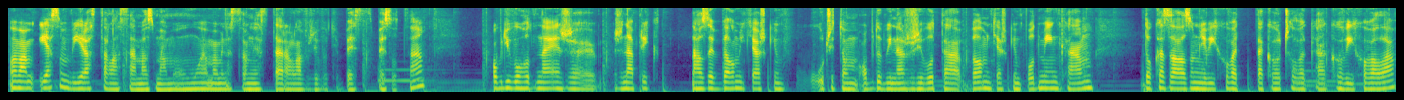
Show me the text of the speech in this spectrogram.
Moja mam, ja som vyrastala sama s mamou, moja mamina sa mňa starala v živote bez, bez otca. Obdivuhodné, že, že napriek naozaj veľmi ťažkým v určitom období nášho života, veľmi ťažkým podmienkam, dokázala zo mňa vychovať takého človeka, ako vychovala.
